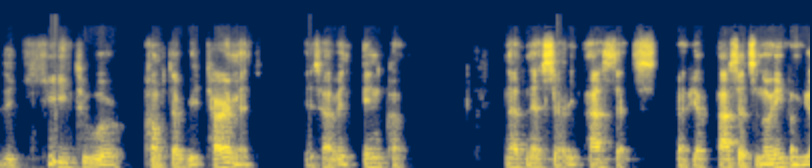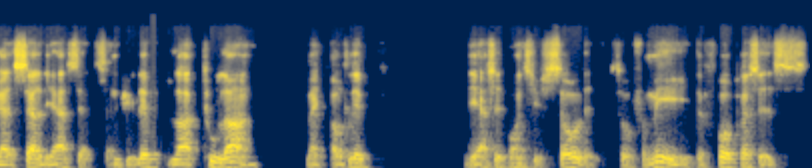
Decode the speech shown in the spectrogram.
the key to a comfortable retirement is having income, not necessarily assets. If you have assets and no income, you got to sell the assets. And if you live lot too long, you might outlive the asset once you sold it. So for me, the focus is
